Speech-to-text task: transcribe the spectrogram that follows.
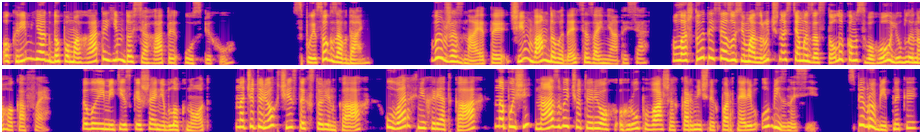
окрім як допомагати їм досягати успіху. Список завдань. Ви вже знаєте, чим вам доведеться зайнятися. Влаштуйтеся з усіма зручностями за столиком свого улюбленого кафе. Вийміть із кишені блокнот, на чотирьох чистих сторінках, у верхніх рядках напишіть назви чотирьох груп ваших кармічних партнерів у бізнесі: співробітники,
